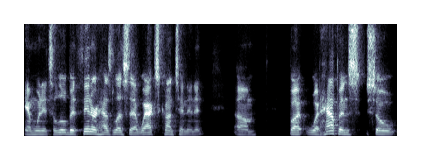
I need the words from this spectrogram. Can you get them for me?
And when it's a little bit thinner has less of that wax content in it. Um, but what happens so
